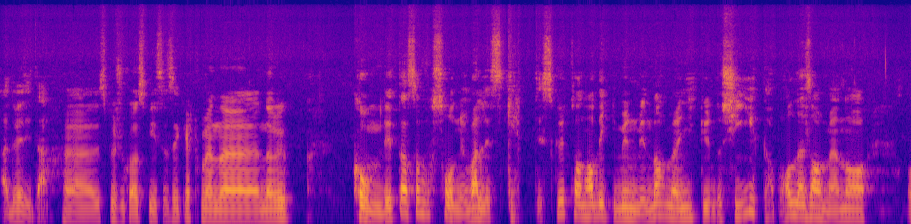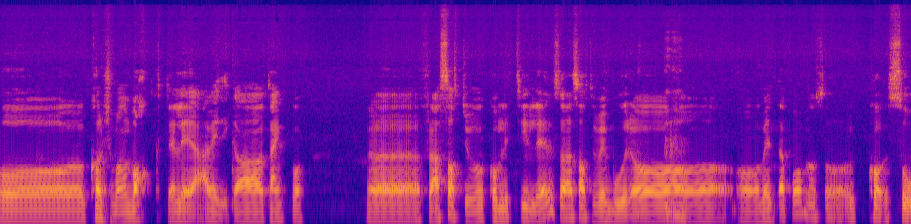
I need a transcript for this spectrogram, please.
Nei, det vet ikke jeg. Eh, Det spørs jo hva du spiser, sikkert. Men eh, når vi kom dit, da, så så han jo veldig skeptisk ut. Han hadde ikke munnbind, da, men han gikk rundt og kikka på alle sammen. Og, og kanskje var en vakt, eller jeg vet ikke hva jeg tenkte på. Eh, For jeg satt jo, kom litt tidligere, så jeg satt jo ved bordet og, og, og venta på han. Og så så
